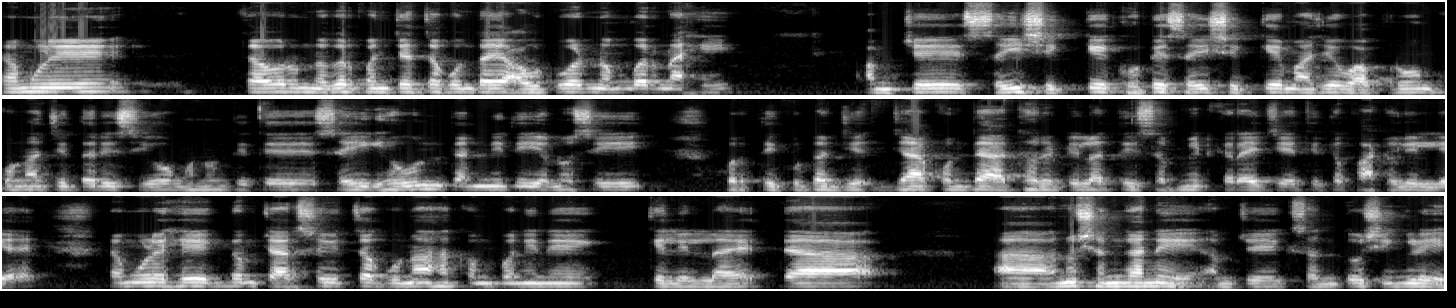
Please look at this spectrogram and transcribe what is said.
त्यामुळे त्यावरून नगरपंचायतचा कोणताही आउटवर्ड नंबर नाही. आमचे सही शिक्के खोटे सही शिक्के माझे वापरून कोणाची तरी सी ओ म्हणून तिथे सही घेऊन त्यांनी ती एन ओ सी वरती कुठं जे ज्या कोणत्या अथॉरिटीला ती सबमिट करायची आहे तिथं पाठवलेली आहे. त्यामुळे हे एकदम चारशे वीसचा गुन्हा हा कंपनीने केलेला आहे. त्या अनुषंगाने आमचे एक संतोष इंगळे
